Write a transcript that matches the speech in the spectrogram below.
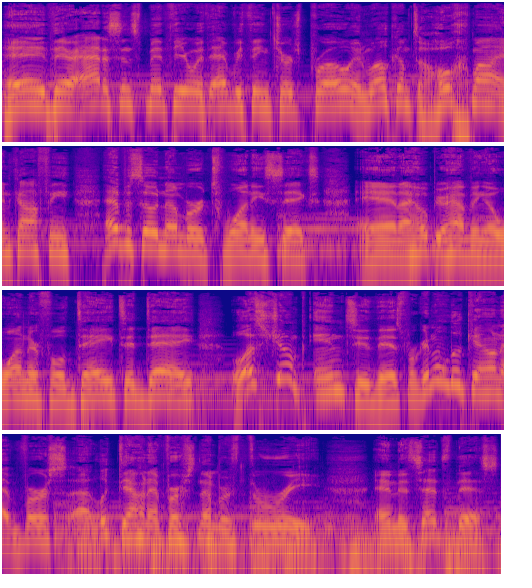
Hey there, Addison Smith here with Everything Church Pro, and welcome to Hochma and Coffee, episode number 26. And I hope you're having a wonderful day today. Let's jump into this. We're gonna look down at verse, uh, look down at verse number three, and it says this:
